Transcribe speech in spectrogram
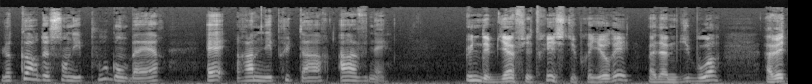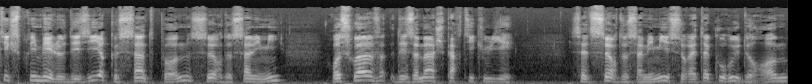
Le corps de son époux, Gombert, est ramené plus tard à Avenay. Une des bienfaitrices du prieuré, Madame Dubois, avait exprimé le désir que Sainte Pomme, sœur de Saint-Mimi, reçoivent des hommages particuliers. Cette sœur de Saint-Mimi serait accourue de Rome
